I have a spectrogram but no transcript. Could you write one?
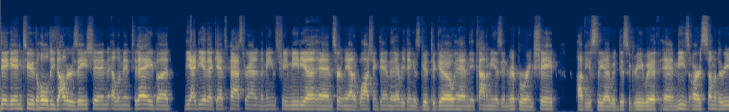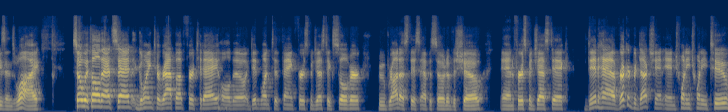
dig into the whole de-dollarization element today, but the idea that gets passed around in the mainstream media and certainly out of Washington that everything is good to go and the economy is in rip roaring shape, obviously I would disagree with. And these are some of the reasons why. So, with all that said, going to wrap up for today, although I did want to thank First Majestic Silver, who brought us this episode of the show. And First Majestic did have record production in 2022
